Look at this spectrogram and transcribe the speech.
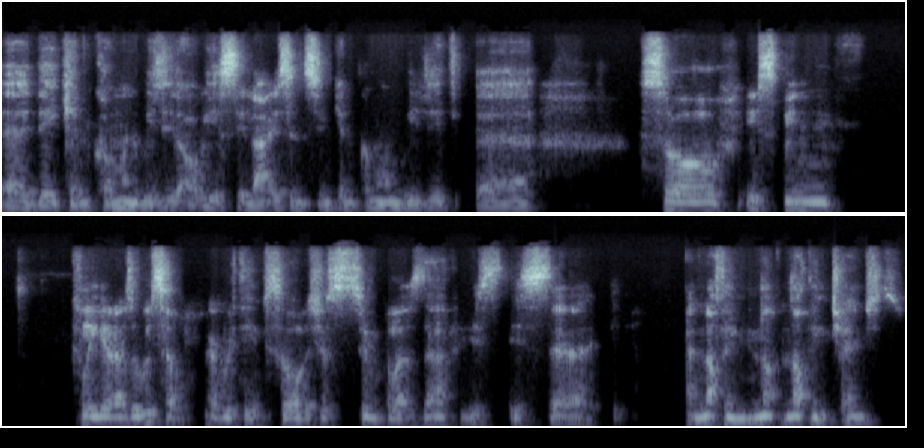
Uh, they can come and visit. Obviously, licensing can come and visit. Uh, so it's been clear as a whistle, everything. So it's just simple as that. Is is uh, and nothing not, nothing changed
